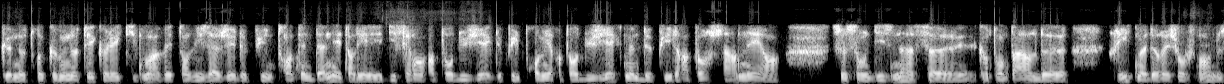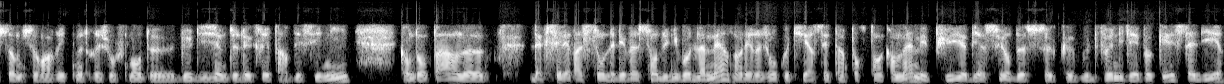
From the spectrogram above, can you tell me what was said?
que notre communauté collectivement avait envisagé depuis une trentaine d'années dans les différents rapports du GIEC, depuis le premier rapport du GIEC, même depuis le rapport Charnay en 79. Euh, quand on parle de rythme de réchauffement, nous sommes sur un rythme de réchauffement de 2 dixièmes de degré par décennie. Quand on parle d'accélération de l'élévation du niveau de la mer dans les régions côtières, c'est important quand même. Et puis, bien sûr, de ce que vous venez d'évoquer, c'est-à-dire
